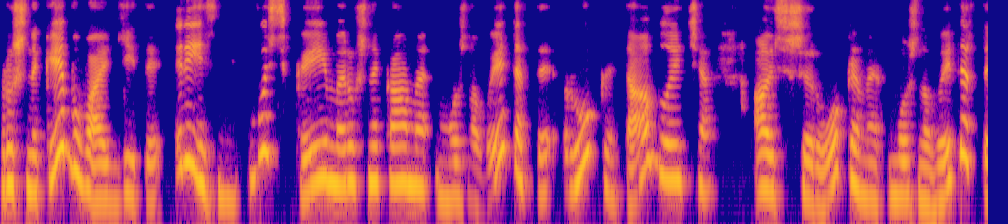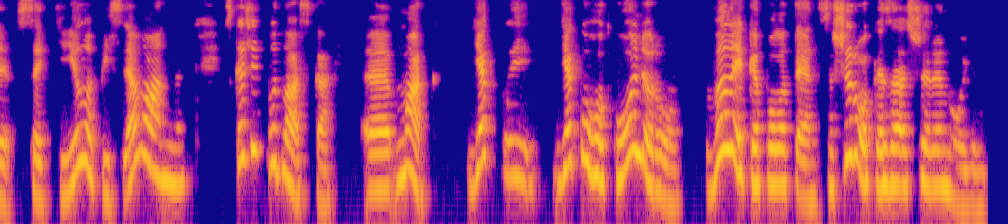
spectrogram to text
Рушники бувають, діти, різні. Вузькими рушниками можна витерти руки та обличчя, а ось широкими можна витерти все тіло після ванни. Скажіть, будь ласка, е, Марк, як, е, якого кольору велике полотенце, широке за шириною?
